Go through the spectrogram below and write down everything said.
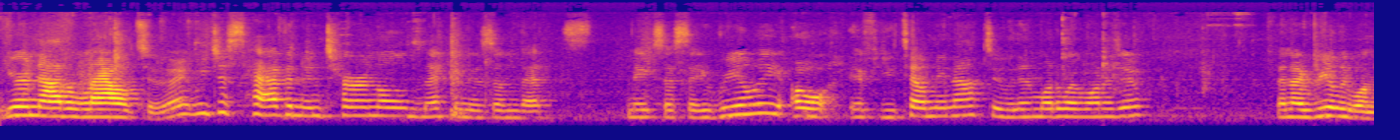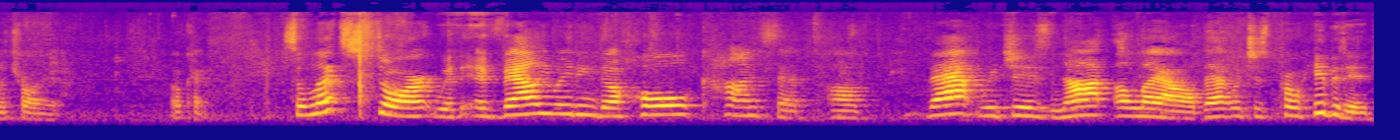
You're not allowed to. Right? We just have an internal mechanism that makes us say, really? Oh, if you tell me not to, then what do I want to do? Then I really want to try it. Okay. So let's start with evaluating the whole concept of that which is not allowed, that which is prohibited,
